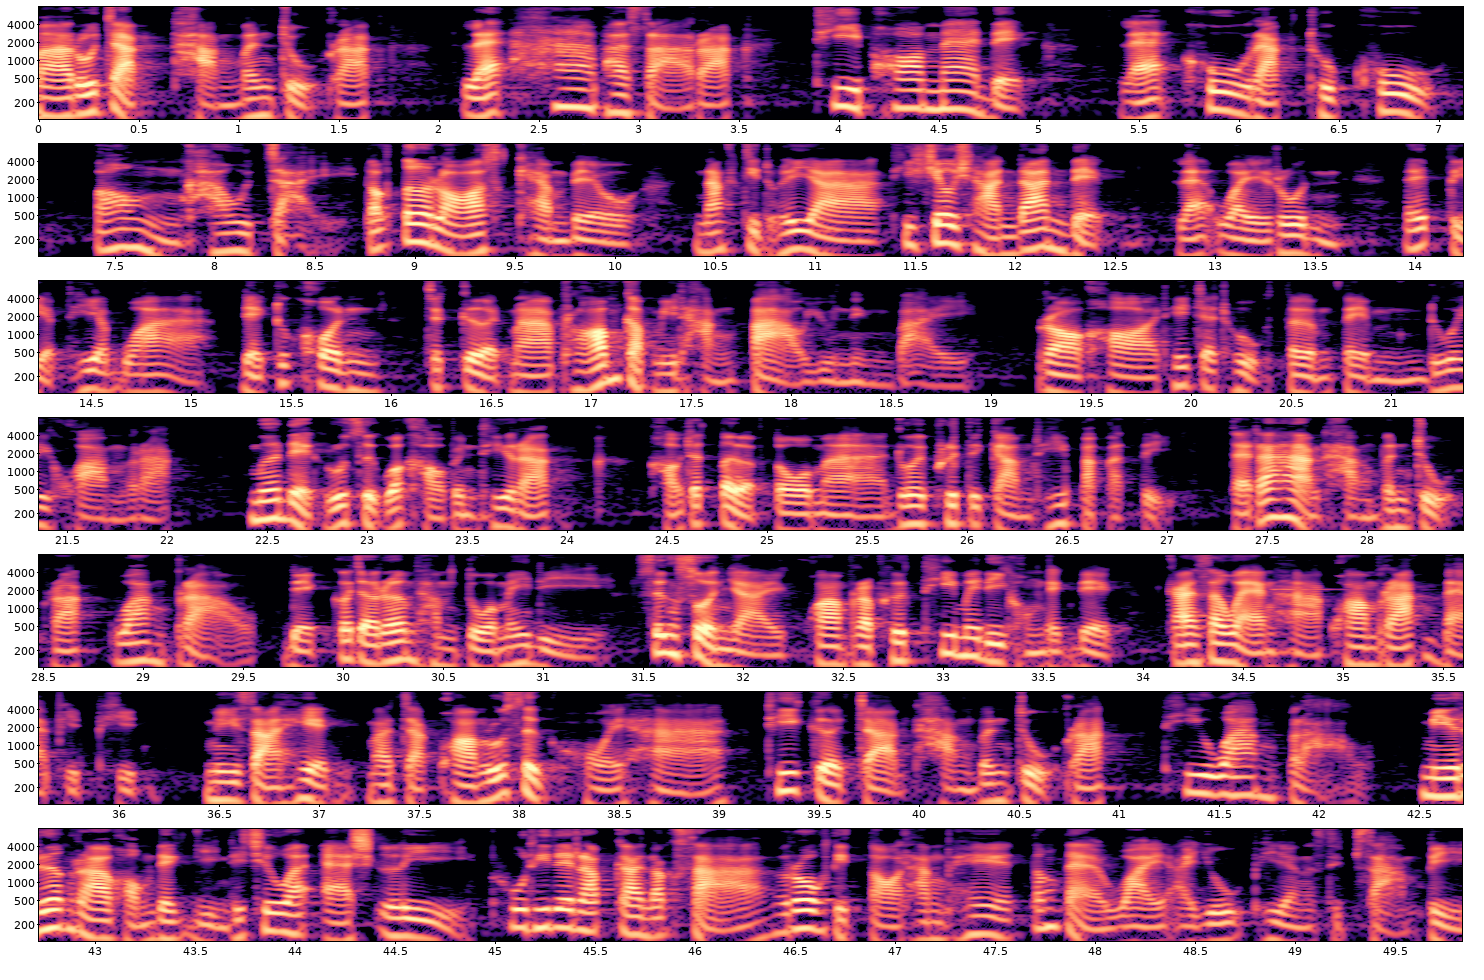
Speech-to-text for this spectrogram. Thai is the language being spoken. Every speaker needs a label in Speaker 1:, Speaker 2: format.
Speaker 1: มารู้จักถังบรรจุรัก และ 5 ภาษารักที่พ่อแม่เด็ก และคู่รักทุกคู่ต้องเข้าใจ ดร.รอสแคมป์เบล นักจิตวิทยาที่เชี่ยวชาญด้านเด็กและวัยรุ่น ได้เปรียบเทียบว่าเด็กทุกคนจะเกิดมาพร้อมกับมีถังเปล่าอยู่หนึ่งใบ รอคอยที่จะถูกเติมเต็มด้วยความรัก เมื่อเด็กรู้สึกว่าเขาเป็นที่รัก เขาจะเติบโตมาด้วยพฤติกรรมที่ปกติ แต่ถ้าหากถังบรรจุรักว่างเปล่า เด็กก็จะเริ่มทำตัวไม่ดี ซึ่งส่วนใหญ่ความประพฤติที่ไม่ดีของเด็กๆ การแสวงหาความรักแบบผิดๆ มีสาเหตุมาจากความรู้สึกโหยหาที่เกิดจากถังบรรจุรักที่ว่างเปล่า มีเรื่องราวของเด็กหญิงที่ชื่อว่าแอชลีย์ผู้ที่ได้รับการรักษาโรคติดต่อทางเพศ ตั้งแต่วัยอายุเพียง 13 ปี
